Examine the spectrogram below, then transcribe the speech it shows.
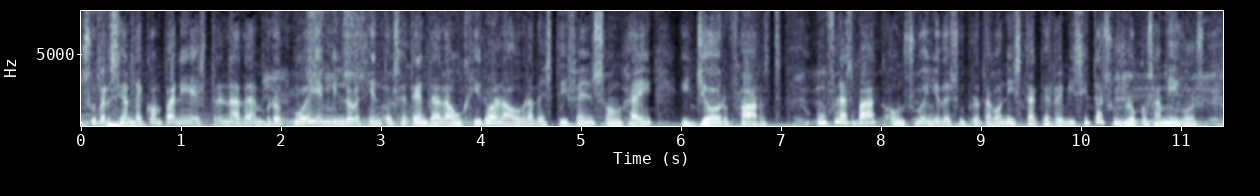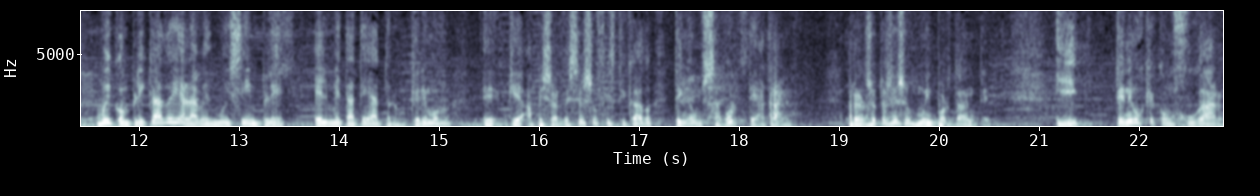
Su versión de Company, estrenada en Broadway en 1970, da un giro a la obra de Stephen Sondheim y George Fart, un flashback o un sueño de su protagonista que revisita a sus locos amigos. Muy complicado y a la vez muy simple, el metateatro. Queremos eh, que, a pesar de ser sofisticado, tenga un sabor teatral. Para nosotros eso es muy importante. Y tenemos que conjugar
